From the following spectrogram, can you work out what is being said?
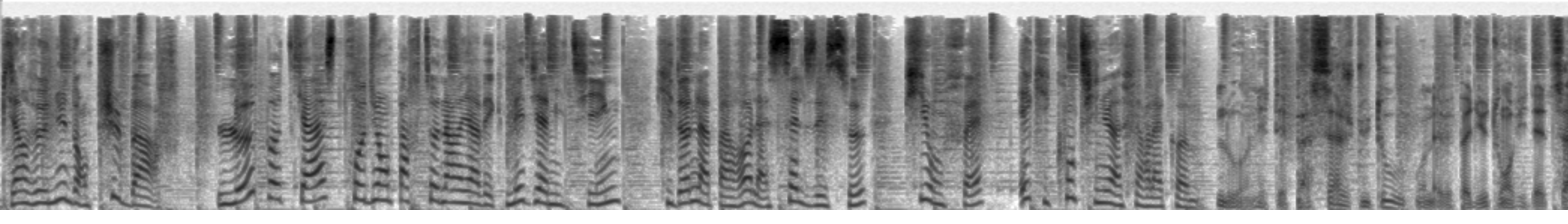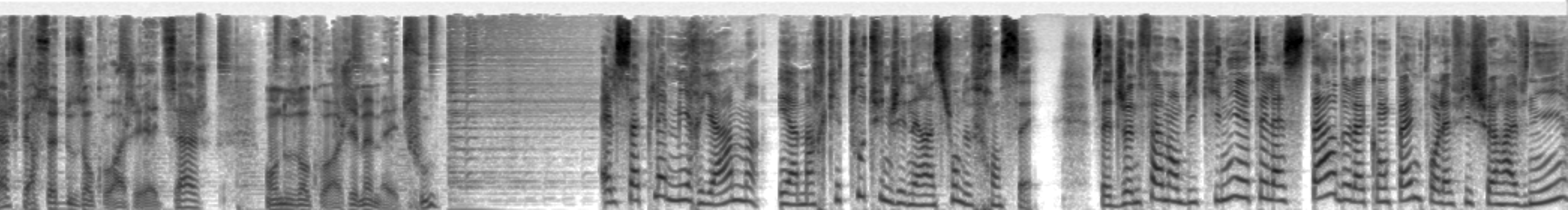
Bienvenue dans Pubar le podcast produit en partenariat avec Media Meeting qui donne la parole à celles et ceux qui ont fait et qui continuent à faire la com. Nous, on n'était pas sages du tout. On n'avait pas du tout envie d'être sages. Personne nous encourageait à être sages. On nous encourageait même à être fous. Elle s'appelait Myriam et a marqué toute une génération de Français. Cette jeune femme en bikini était la star de la campagne pour l'afficheur Avenir.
